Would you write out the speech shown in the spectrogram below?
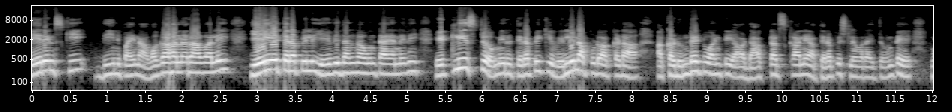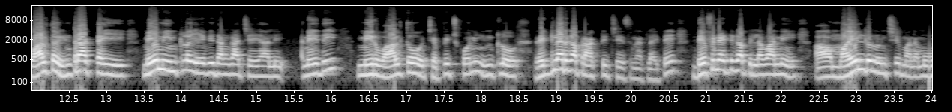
పేరెంట్స్కి దీనిపైన అవగాహన రావాలి. ఏ ఏ థెరపీలు ఏ విధంగా ఉంటాయనేది అట్లీస్ట్ మీరు థెరపీకి వెళ్ళినప్పుడు అక్కడ అక్కడ ఉండేటువంటి ఆ డాక్టర్స్ కానీ ఆ థెరపిస్టులు ఎవరైతే ఉంటే వాళ్ళతో ఇంటరాక్ట్ అయ్యి మేము ఇంట్లో ఏ విధంగా చేయాలి అనేది మీరు వాళ్ళతో చెప్పించుకొని ఇంట్లో రెగ్యులర్గా ప్రాక్టీస్ చేసినట్లయితే డెఫినెట్గా పిల్లవాడిని మైల్డ్ నుంచి మనము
